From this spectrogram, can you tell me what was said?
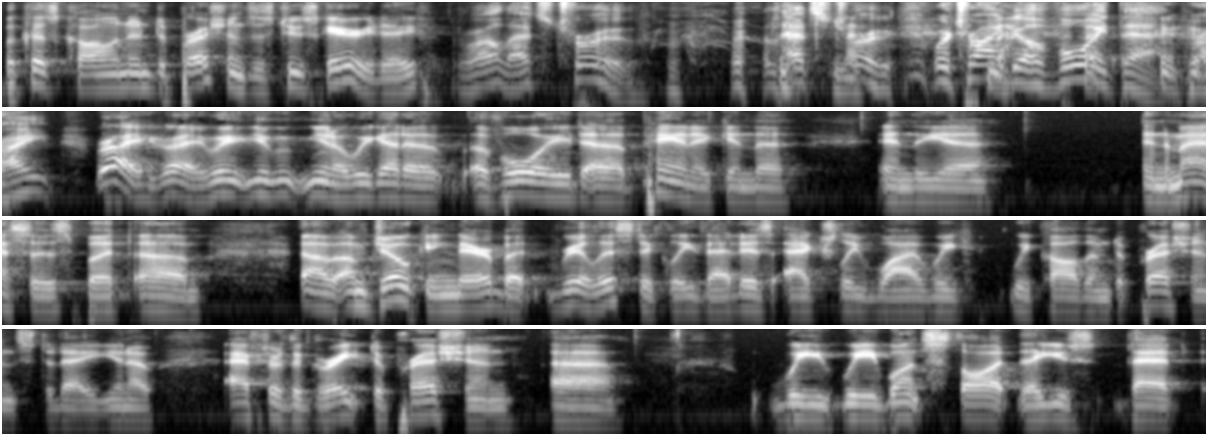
Because calling them depressions is too scary, Dave. Well, that's true. that's true. We're trying to avoid that, right? right, right. We you, you know we got to avoid uh, panic in the in the uh, in the masses, but. Um, uh, I'm joking there, but realistically, that is actually why we, we call them depressions today. You know, after the Great Depression, uh, we we once thought they used that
